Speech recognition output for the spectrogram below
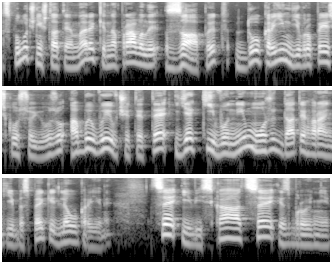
Сполучені Штати Америки направили запит до країн Європейського Союзу, аби вивчити те, які вони можуть дати гарантії безпеки для України. Це і війська, це і збройні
